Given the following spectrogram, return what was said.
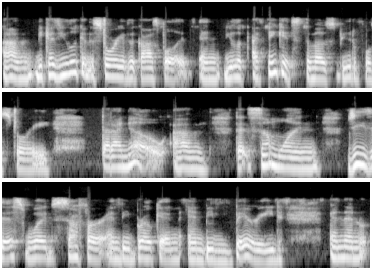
um, because you look at the story of the gospel and you look, I think it's the most beautiful story that I know um, that someone, Jesus, would suffer and be broken and be buried and then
